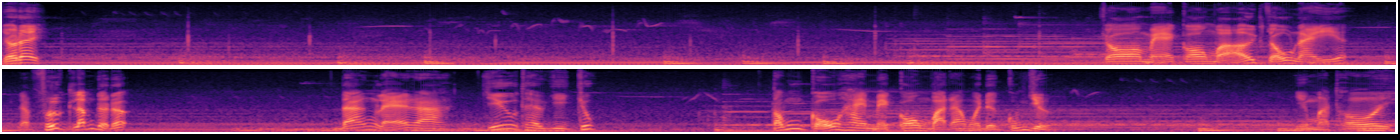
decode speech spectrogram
Vô đây Cho mẹ con mà ở chỗ này á, Là phước lắm rồi đó. Đáng lẽ ra chiếu theo di chúc, Tống cổ hai mẹ con bà ra ngoài đường cúng dường. Nhưng mà thôi,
